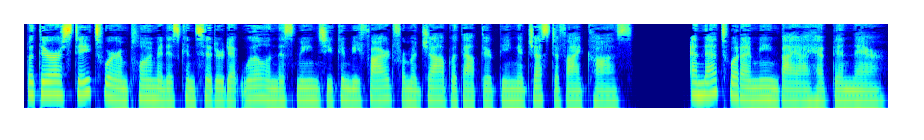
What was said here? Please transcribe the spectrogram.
But there are states where employment is considered at will and this means you can be fired from a job without there being a justified cause. And that's what I mean by I have been there.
